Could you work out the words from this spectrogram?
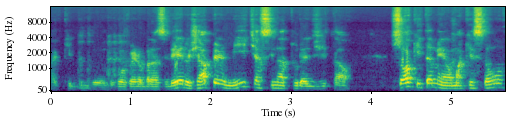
aqui do, do, governo brasileiro, já permite assinatura digital. Só que também é uma questão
